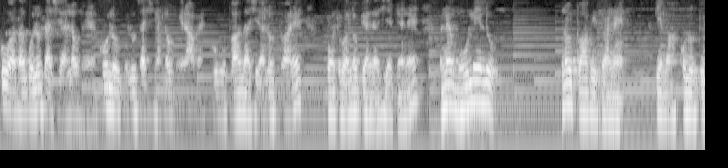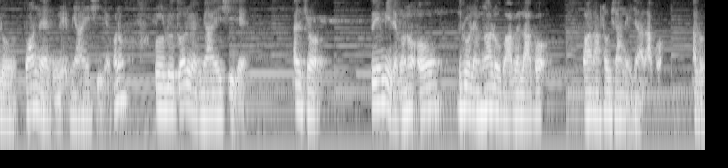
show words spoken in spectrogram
ကိုယ့်ဘာသာကိုယ်လှုပ်ရှားရှိရလုံနေတယ်ကိုယ့်လို့ကိုယ်လှုပ်ရှားရှိရလုံနေတာပဲကိုယ်ကိုသွားစားရှိရလုံသွားတယ်ကိုယ်ကတော့လှုပ်ပြန်စားရှိရပြန်တယ်မနဲ့မိုးလင်းလို့လှုပ်သွားပြီဆိုတာနဲ့အပြင်မှာကိုလိုသူလိုသွားနေသူတွေအများကြီးရှိတယ်ပေါ့နော်ကိုလိုလိုသွားတွေအများကြီးရှိတယ်အဲ့တော့တွေးမိတယ်ပေါ့နော်အော်သူတို့လည်းငါ့လိုပါပဲလားပေါ့သွားတာလှုပ်ရှားနေကြတာပေါ့အဲ့လို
